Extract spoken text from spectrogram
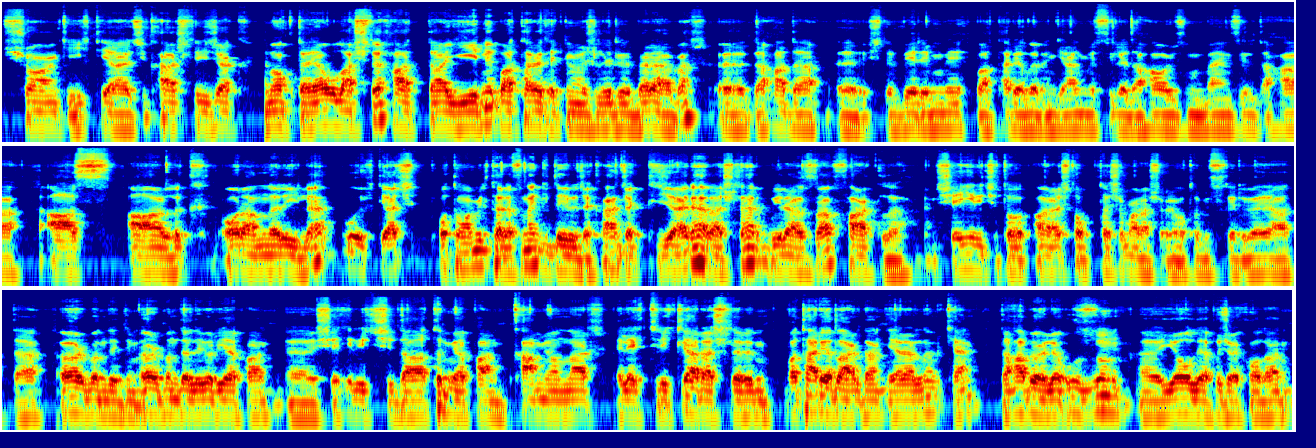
şu anki ihtiyacı karşılayacak noktaya ulaştı. Hatta yeni batarya teknolojileriyle beraber e, daha da e, işte verimli bataryaların gelmesiyle daha uzun benzil, daha az ağırlık oranlarıyla bu ihtiyaç otomobil tarafına giderilecek. Ancak ticari araçlar biraz daha farklı. Yani şehir içi to- araç toplu taşıma araçları, otobüsleri veya hatta urban dediğim urban delivery yapan, e, şehir içi dağıtım yapan kamyonlar, elektrikli araçların bataryalardan yararlanırken daha böyle uzun yol yapacak olan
